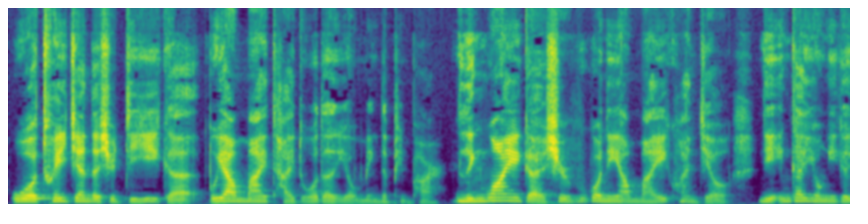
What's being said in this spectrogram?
我推荐的是第一个，不要买太多的有名的品牌。另外一个是，如果你要买一款酒，你应该用一个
